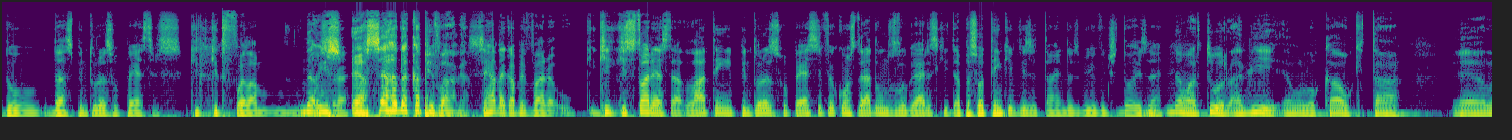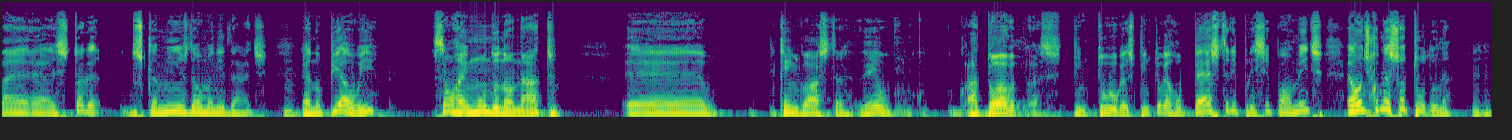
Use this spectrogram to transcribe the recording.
Do, das pinturas rupestres que, que tu foi lá Não, isso é a Serra da Capivara. Serra da Capivara. O, que, que, história é essa? Lá tem pinturas rupestres e foi considerado um dos lugares que a pessoa tem que visitar em 2022, né? Não, Arthur, ali é um local que está... É, lá é a história dos caminhos da humanidade. Hum. É no Piauí, São Raimundo Nonato. É, quem gosta, eu adoro as pinturas, pintura rupestre principalmente, é onde começou tudo, né? Uhum.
